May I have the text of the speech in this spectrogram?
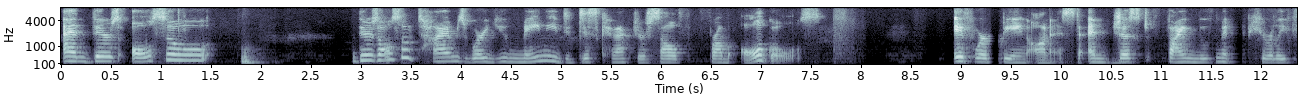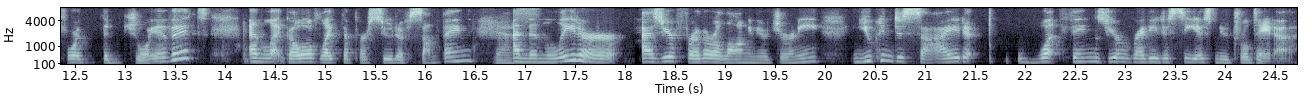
And there's also there's also times where you may need to disconnect yourself from all goals if we're being honest and just find movement purely for the joy of it and let go of like the pursuit of something yes. and then later as you're further along in your journey you can decide what things you're ready to see as neutral data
